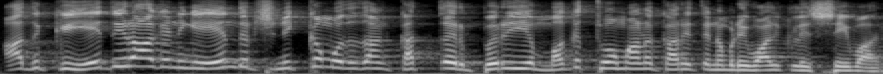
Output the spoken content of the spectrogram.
அதுக்கு எதிராக நீங்கள் ஏந்திரிச்சு நிற்கும் போது தான் கத்தர் பெரிய மகத்துவமான காரியத்தை நம்முடைய வாழ்க்கையில் செய்வார்.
